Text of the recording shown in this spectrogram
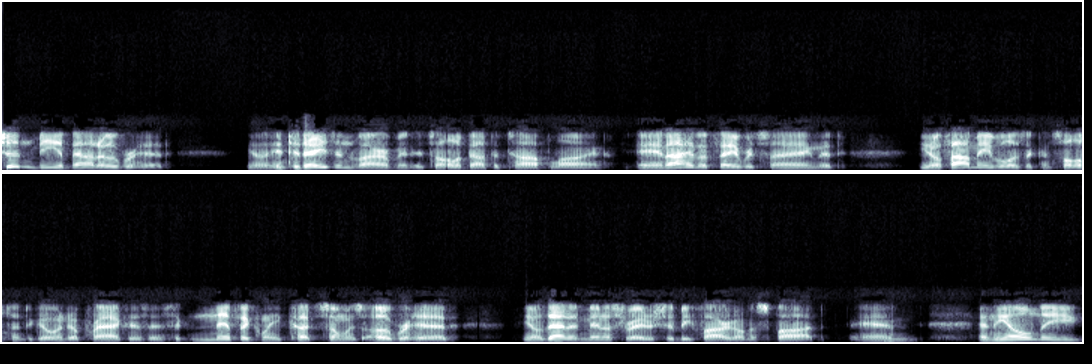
shouldn't be about overhead you know, in today's environment, it's all about the top line. And I have a favorite saying that, you know, if I'm able as a consultant to go into a practice and significantly cut someone's overhead, you know, that administrator should be fired on the spot. And and the only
